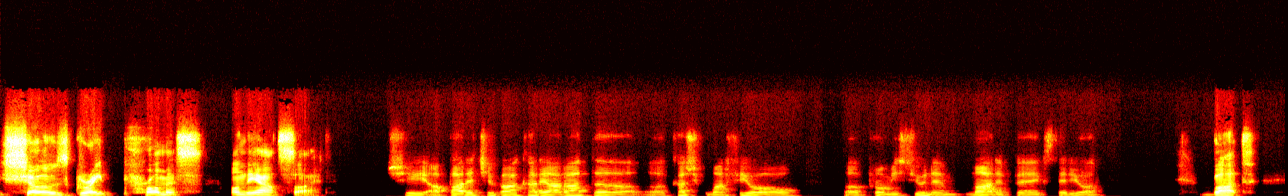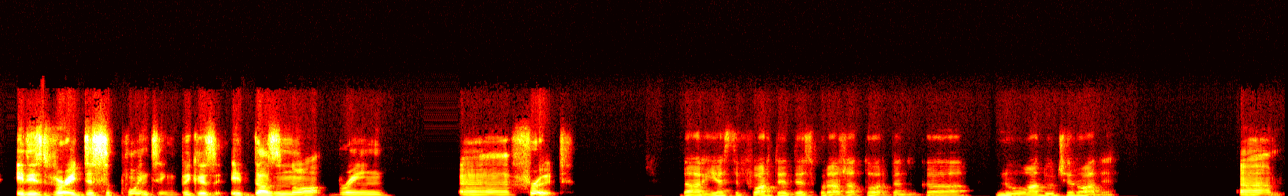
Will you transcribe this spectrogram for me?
shows great promise on the outside. și apare ceva care arată uh, ca și cum ar fi o uh, promisiune mare pe exterior. but it is very disappointing because it does not bring uh, fruit. Dar este foarte descurajator pentru că nu aduce roade. Um,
